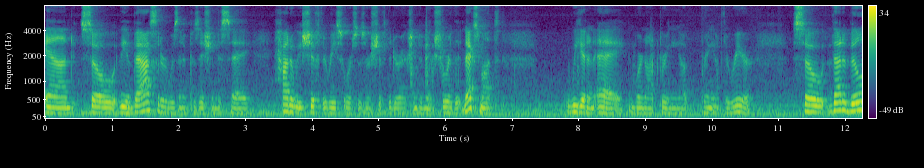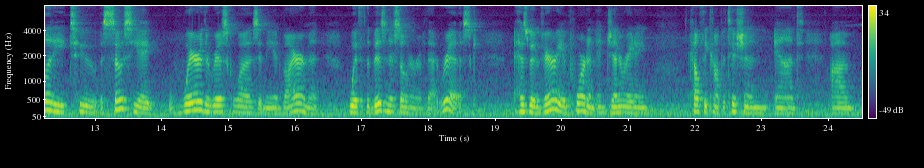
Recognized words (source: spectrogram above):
And so the ambassador was in a position to say, how do we shift the resources or shift the direction to make sure that next month we get an A and we're not bringing up bringing up the rear. So that ability to associate where the risk was in the environment with the business owner of that risk has been very important in generating healthy competition and um,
